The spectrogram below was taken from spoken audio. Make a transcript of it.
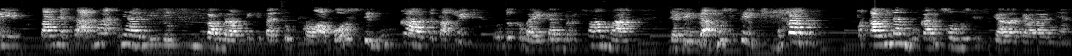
ditanya ke anaknya gitu. Bukan berarti kita itu pro aborsi bukan, tetapi untuk kebaikan bersama. Jadi nggak mesti bukan perkawinan bukan solusi segala-galanya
